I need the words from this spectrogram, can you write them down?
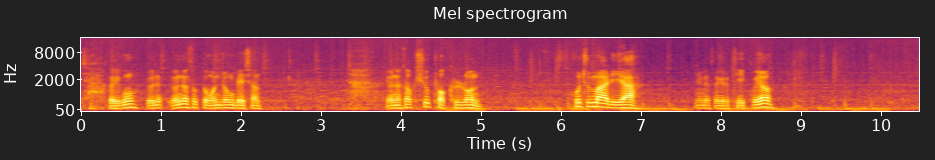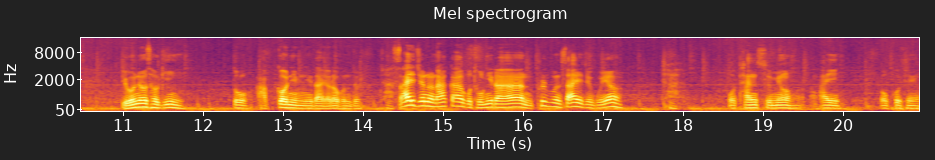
자 그리고 요, 요 녀석도 원종 배션 자, 요 녀석 슈퍼 클론 호주 마리아 요 녀석 이렇게 있고요. 요 녀석이 또 앞건입니다, 여러분들. 자, 사이즈는 아까하고 동일한 풀분 사이즈고요. 자, 뭐 단수며 아이 뭐 보세요.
